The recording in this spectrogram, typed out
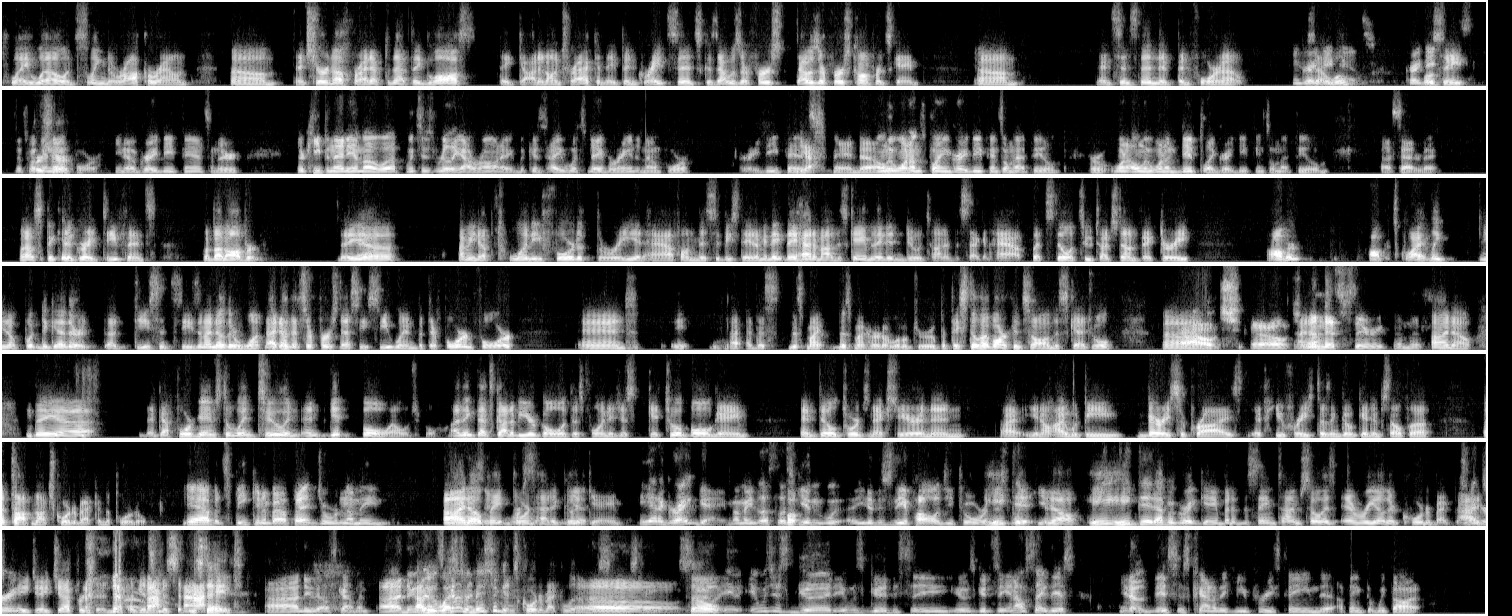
play well and sling the rock around. Um, and sure enough, right after that big loss, they got it on track and they've been great since because that was their first that was their first conference game. Um, and since then they've been four and zero. Oh. And great so defense. We'll, great we'll defense. See. That's what for they're sure. known for. You know, great defense, and they're they're keeping that mo up, which is really ironic because hey, what's Dave Aranda known for? Great defense. Yeah. And uh, only one of them's playing great defense on that field, or one only one of them did play great defense on that field uh, Saturday. Well, speaking of great defense, what about Auburn? They yeah. uh I mean, up 24 to 3 at half on Mississippi State. I mean, they, they had them out of this game and they didn't do a ton in the second half, but still a two touchdown victory. Auburn, Auburn's quietly, you know, putting together a, a, decent season. I know they're one, I know that's their first SEC win, but they're four and four. And it, this, this might, this might hurt a little, Drew, but they still have Arkansas on the schedule. Um, ouch, ouch. Unnecessary. Unnecessary. I know. They, uh, they've got four games to win too and, and get bowl eligible. I think that's got to be your goal at this point is just get to a bowl game and build towards next year. And then, uh, you know, I would be very surprised if Hugh Freeze doesn't go get himself a, a top notch quarterback in the portal. Yeah, but speaking about that, Jordan, I mean, I know Payton Thorne had a good yeah, game. He had a great game. I mean, let's let's but, give him. You know, this is the apology tour. He did. You know, he he did have a great game, but at the same time, so has every other quarterback besides KJ Jefferson against Mississippi State. I knew that was coming. I knew. I mean, Western coming. Michigan's quarterback lit up Mississippi oh, State. Oh, so well, it, it was just good. It was good to see. It was good to see. And I'll say this. You know, this is kind of the Hugh Freeze team that I think that we thought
